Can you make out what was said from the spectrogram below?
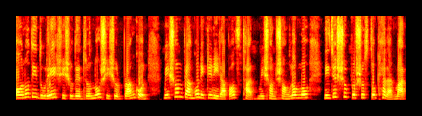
অনতি দূরে শিশুদের জন্য শিশুর প্রাঙ্গণ। মিশন প্রাঙ্গণ একটি নিরাপদ স্থান। মিশন সংলগ্ন নিজস্ব প্রশস্ত খেলার মাঠ।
